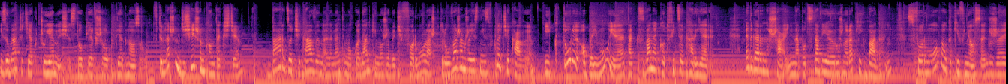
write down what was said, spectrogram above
i zobaczyć, jak czujemy się z tą pierwszą diagnozą. W tym naszym dzisiejszym kontekście bardzo ciekawym elementem układanki może być formularz, który uważam, że jest niezwykle ciekawy i który obejmuje tak zwane kotwice kariery. Edgar Schein na podstawie różnorakich badań sformułował taki wniosek, że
